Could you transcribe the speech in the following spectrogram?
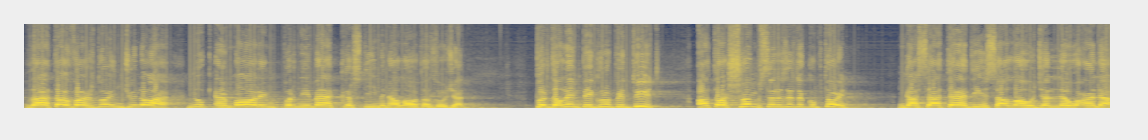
dhe ata vazhdojnë gjynahe, nuk e marrin përnime kërcnimin e Allahut Azza wa Jall. Për dallim prej grupit të dytë, ata shumë seriozisht e kuptojnë, ngase ata e dinë se Allahu xhel-le ve ala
